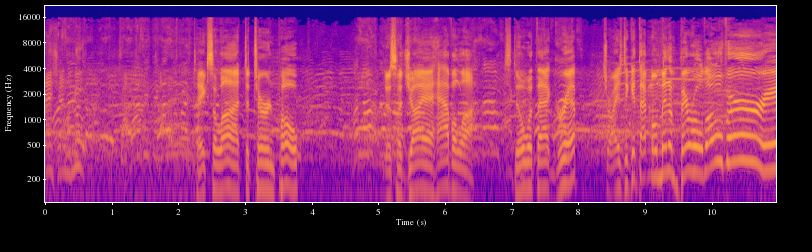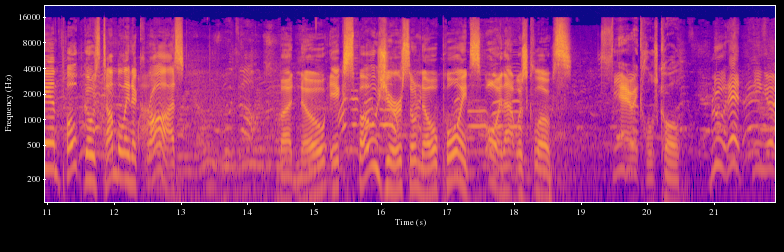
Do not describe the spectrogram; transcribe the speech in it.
Attention, blue. Takes a lot to turn Pope. Does Kajaia have a lot? Still with that grip. Tries to get that momentum barreled over, and Pope goes tumbling across. But no exposure, so no points. Boy, that was close. Very close call. Blue, red. Finger.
